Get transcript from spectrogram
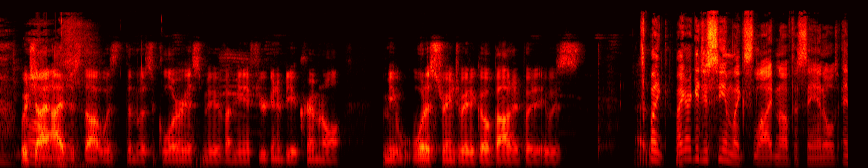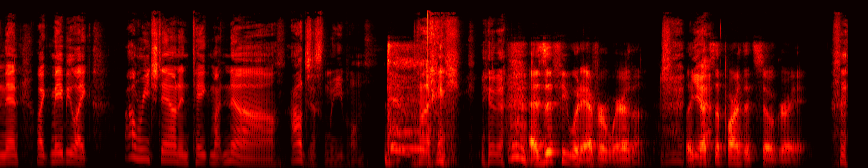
which oh. I, I just thought was the most glorious move. I mean, if you're going to be a criminal, I mean, what a strange way to go about it, but it was like like I could just see him like sliding off the sandals, and then like maybe like I'll reach down and take my no, I'll just leave them. like, you know? As if he would ever wear them. Like yeah. that's the part that's so great.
